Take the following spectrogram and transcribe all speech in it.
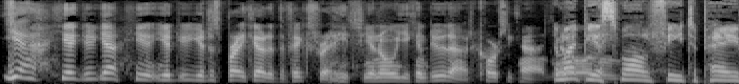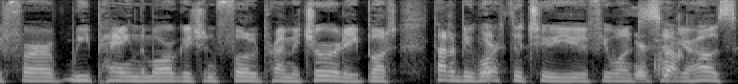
Yeah, yeah, yeah. You, you, you just break out at the fixed rate. You know, you can do that. Of course, you can. You there know, might be a small fee to pay for repaying the mortgage in full prematurely, but that'll be worth yeah. it to you if you want to sell not, your house.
